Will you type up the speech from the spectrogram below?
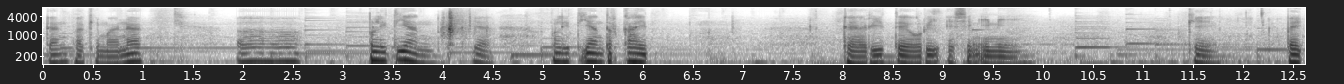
dan bagaimana uh, penelitian ya penelitian terkait dari teori Eseng ini. Oke, baik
